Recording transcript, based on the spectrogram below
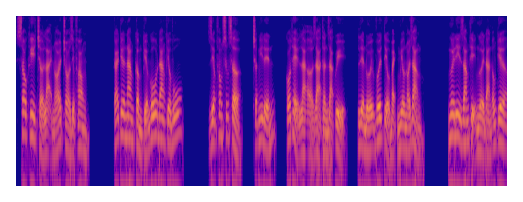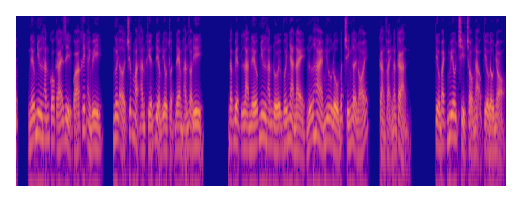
sau khi trở lại nói cho diệp phong. Cái kia nam cầm kiếm gỗ đang khiêu vũ. Diệp phong xứng sở chợt nghĩ đến, có thể là ở giả thần giả quỷ, liền đối với tiểu bạch miêu nói rằng, ngươi đi giám thị người đàn ông kia, nếu như hắn có cái gì quá khích hành vi, ngươi ở trước mặt hắn khiến điểm yêu thuật đem hắn dọa đi. Đặc biệt là nếu như hắn đối với nhà này nữ hài mưu đồ bất chính lời nói, càng phải ngăn cản. Tiểu bạch miêu chỉ trọ ngạo kiều đầu nhỏ,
